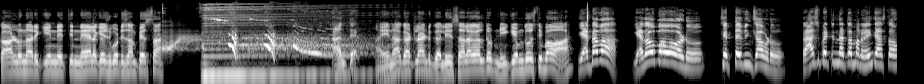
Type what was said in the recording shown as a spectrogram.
కాళ్ళు నరికి నెత్తి నేలకేసి కొట్టి చంపేస్తా. అంతే. అయినా గట్లాంటి గలీ సలగాలతో నీకేం దోస్తి బావా? ఎదవా ఎదవ బావా వాడు చెప్తే వించావుడు రాసి పెట్టింది అట్లా మనం ఏం చేస్తాం?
